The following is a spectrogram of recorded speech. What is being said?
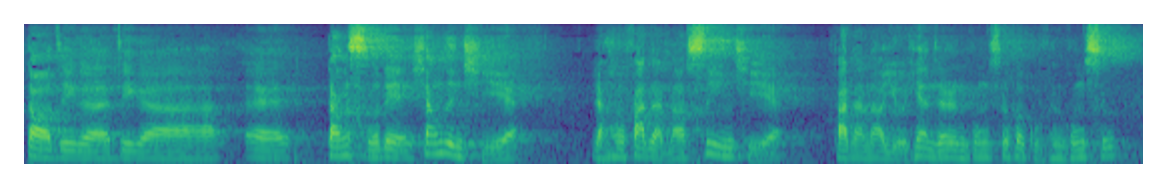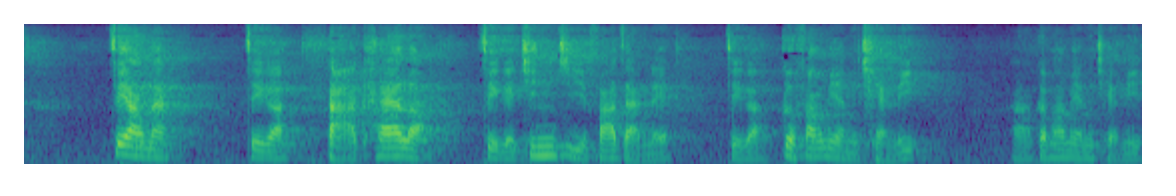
到这个这个呃，当时的乡镇企业，然后发展到私营企业，发展到有限责任公司和股份公司，这样呢，这个打开了这个经济发展的。这个各方面的潜力，啊，各方面的潜力，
